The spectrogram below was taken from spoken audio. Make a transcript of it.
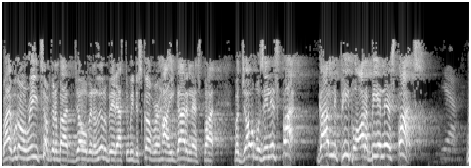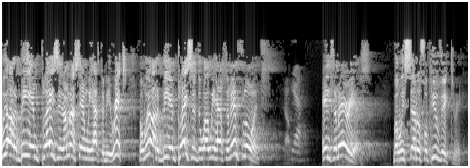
Right? We're going to read something about Job in a little bit after we discover how he got in that spot. But Job was in his spot. Godly people ought to be in their spots. Yeah. We ought to be in places. I'm not saying we have to be rich, but we ought to be in places to where we have some influence. Yeah. In some areas. But we settle for pew victory.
